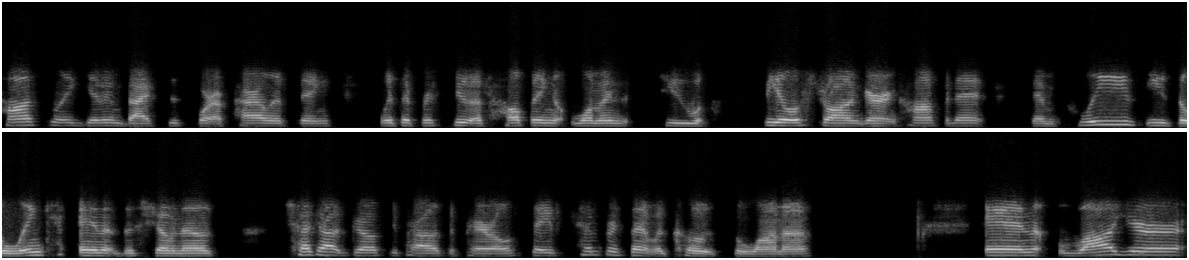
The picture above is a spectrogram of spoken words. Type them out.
constantly giving back to sport of powerlifting with the pursuit of helping women to feel stronger and confident, then please use the link in the show notes. Check out Girls Who Powerlift Apparel. Save 10% with code Solana. And while you're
